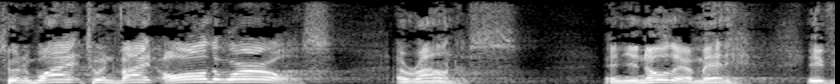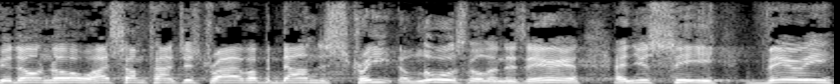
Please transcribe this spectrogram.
To invite, to invite all the worlds around us. And you know there are many. If you don't know, I sometimes just drive up and down the street of Lewisville in this area and you see very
